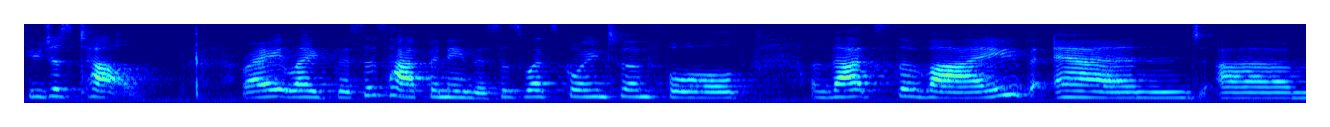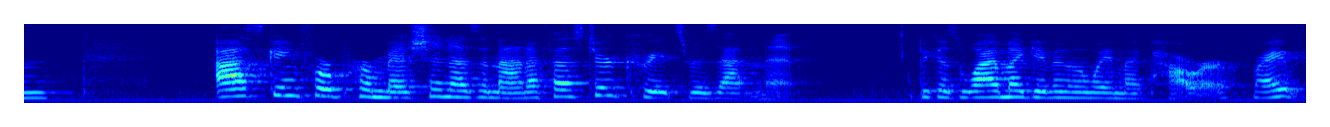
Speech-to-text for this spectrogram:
You just tell, right? Like this is happening. This is what's going to unfold. That's the vibe. And um, asking for permission as a manifester creates resentment because why am I giving away my power, right?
